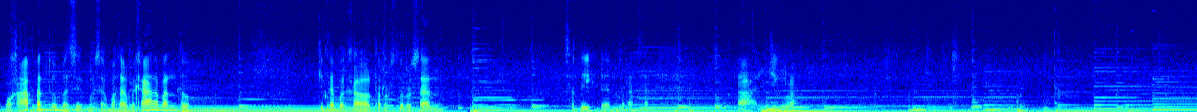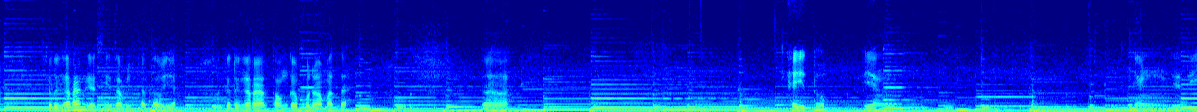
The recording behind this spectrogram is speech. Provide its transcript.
mau kapan tuh? Masih masa sampai kapan tuh? Kita bakal terus-terusan sedih dan merasa ah, anjing lah. Kedengaran gak sih? Tapi nggak tahu ya kedengaran atau enggak bodo amat dah. Uh, ya itu yang yang jadi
